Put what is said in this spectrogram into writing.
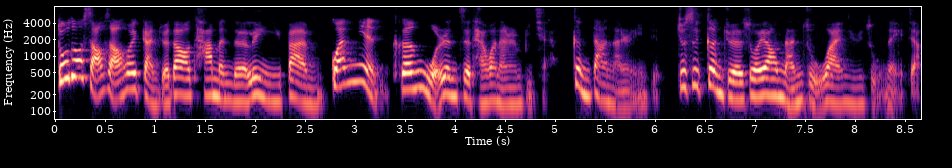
多多少少会感觉到他们的另一半观念跟。跟我认知的台湾男人比起来。更大男人一点，就是更觉得说要男主外女主内这样。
